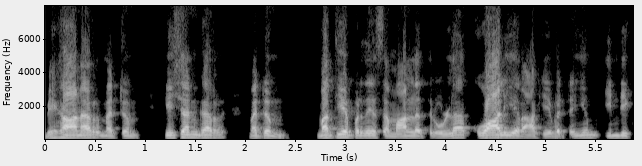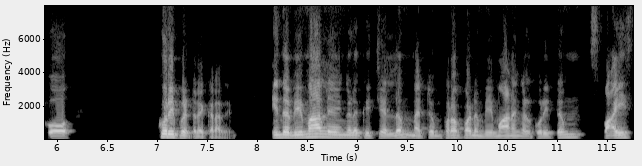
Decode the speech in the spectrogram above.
பிகானர் மற்றும் கிஷன்கர் மற்றும் மத்திய பிரதேச மாநிலத்தில் உள்ள குவாலியர் ஆகியவற்றையும் இண்டிகோ குறிப்பிட்டிருக்கிறது. இந்த விமான நிலையங்களுக்கு செல்லும் மற்றும் புறப்படும் விமானங்கள் குறித்தும் ஸ்பைஸ்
